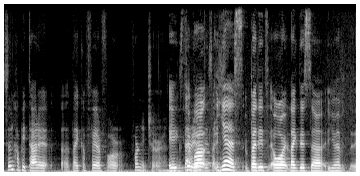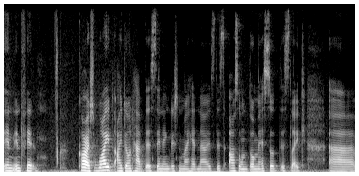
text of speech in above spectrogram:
isn't habitare uh, like a fair for furniture? Exactly. Well, yes, but it's or like this. Uh, you have in in. Gosh, why I don't have this in English in my head now? Is this asuntomessut? This like uh,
